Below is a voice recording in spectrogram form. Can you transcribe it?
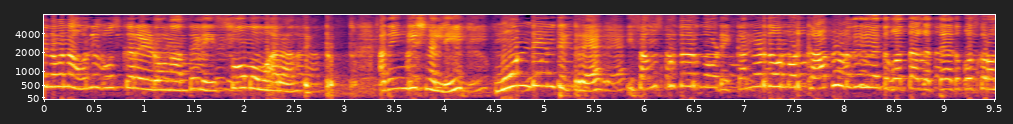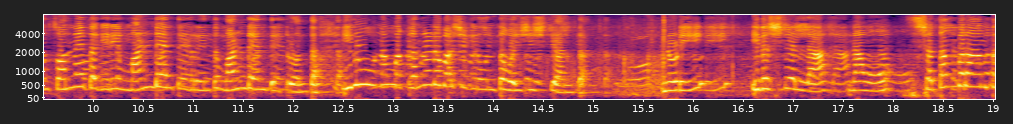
ದಿನವನ್ನ ಅವನಿಗೋಸ್ಕರ ಇಡೋಣ ಅಂತ ಹೇಳಿ ಸೋಮವಾರ ಅಂತ ಇಟ್ರು. ಅದು ಇಂಗ್ಲಿಷ್ನಲ್ಲಿ ಮೂನ್ ಡೇ ಅಂತ ಇಟ್ರೆ ಈ ಸಂಸ್ಕೃತವ್ರು ನೋಡಿ, ಕನ್ನಡದವ್ರು ನೋಡಿ ಕಾಪಿ ಹೊಡೆದಿದೀವಿ ಅಂತ ಗೊತ್ತಾಗತ್ತೆ. ಅದಕ್ಕೋಸ್ಕರ ಒಂದ್ ಸೊನ್ನೆ ತಗಿರಿ ಮಂಡೆ ಅಂತ ಇಡ್ರಿ ಅಂತ ಮಂಡೆ ಅಂತ ಇಟ್ರು ಅಂತ. ಇದು ನಮ್ಮ ಕನ್ನಡ ಭಾಷೆಗಿರುವಂತ ವೈಶಿಷ್ಟ್ಯ ಅಂತ. ನೋಡಿ, ಇದಷ್ಟೇ ಅಲ್ಲ, ನಾವು ಶತಂಬರ ಅಂತ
